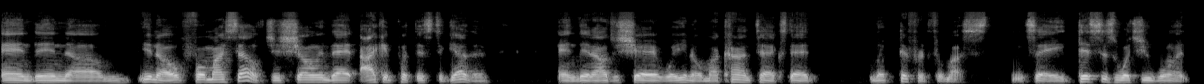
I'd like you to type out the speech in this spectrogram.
And then um, you know, for myself, just showing that I could put this together. And then I'll just share with, you know, my contacts that look different from us and say, this is what you want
